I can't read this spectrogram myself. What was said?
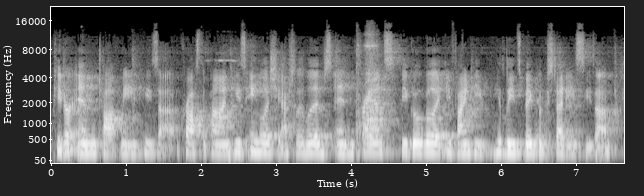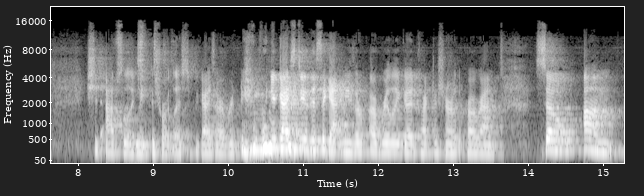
Peter M taught me. He's uh, across the pond. He's English. He actually lives in France. If you Google it, you find he, he leads big book studies. He's uh, should absolutely make the short list if you guys are when you guys do this again. He's a, a really good practitioner of the program. So, um,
